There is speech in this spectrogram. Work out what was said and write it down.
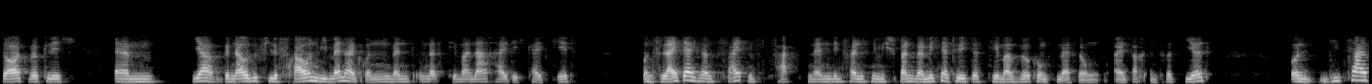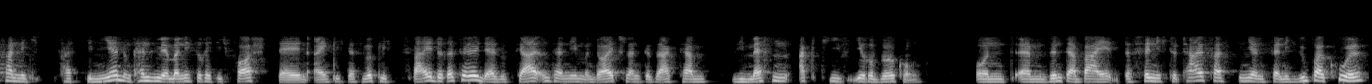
dort wirklich ähm, ja genauso viele Frauen wie Männer gründen, wenn es um das Thema Nachhaltigkeit geht. Und vielleicht darf ich noch einen zweiten Fakt nennen, den fand ich nämlich spannend, weil mich natürlich das Thema Wirkungsmessung einfach interessiert. Und die Zahl fand ich faszinierend und kann sie mir aber nicht so richtig vorstellen, eigentlich, dass wirklich zwei Drittel der Sozialunternehmen in Deutschland gesagt haben, sie messen aktiv ihre Wirkung und ähm, sind dabei. Das finde ich total faszinierend, fände ich super cool.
